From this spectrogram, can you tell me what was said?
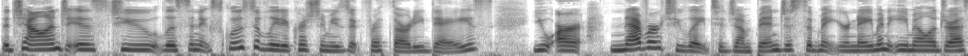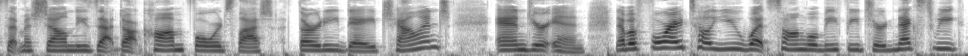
The challenge is to listen exclusively to Christian music for 30 days. You are never too late to jump in. Just submit your name and email address at michellenezat.com forward slash 30 day challenge, and you're in. Now, before I tell you what song will be featured next week,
